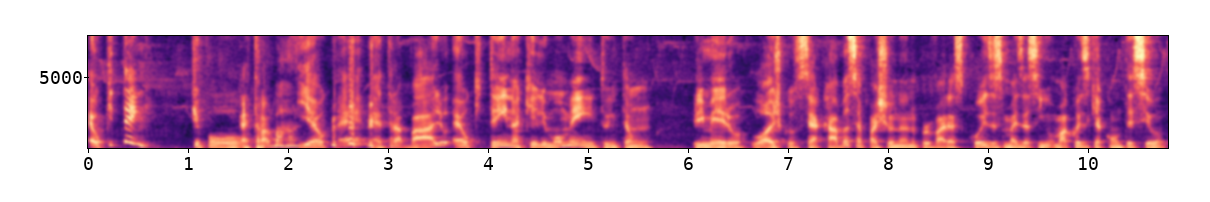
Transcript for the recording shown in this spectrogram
é o que tem. Tipo, É trabalho. e é, o- é, é trabalho, é o que tem naquele momento. Então, primeiro, lógico, você acaba se apaixonando por várias coisas, mas assim, uma coisa que aconteceu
